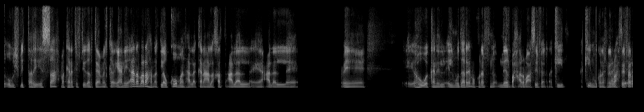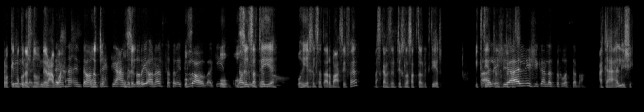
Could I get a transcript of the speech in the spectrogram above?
ومش بالطريق الصح ما كانتش تقدر تعمل ك... يعني أنا براهنك لو كومان هلا كان على خط على ال على ال هو كان المدرب ما كناش بنربح 4 0 أكيد. أكيد ما كناش نربح صفر وأكيد ما كناش نلعب واحد. أنت هون بتحكي عن وخل... الطريقة نفسها طريقة اللعب أكيد. وخلصت هي وهي خلصت 4 0 بس كان لازم تخلص أكثر بكثير بكثير أقل شيء أقل شيء كان لازم تخلص سبعة. أقل شيء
